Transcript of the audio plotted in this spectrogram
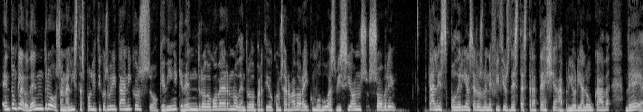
Entón, claro, dentro os analistas políticos británicos o que din é que dentro do goberno, dentro do Partido Conservador, hai como dúas visións sobre cales poderían ser os beneficios desta estrategia a priori aloucada de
